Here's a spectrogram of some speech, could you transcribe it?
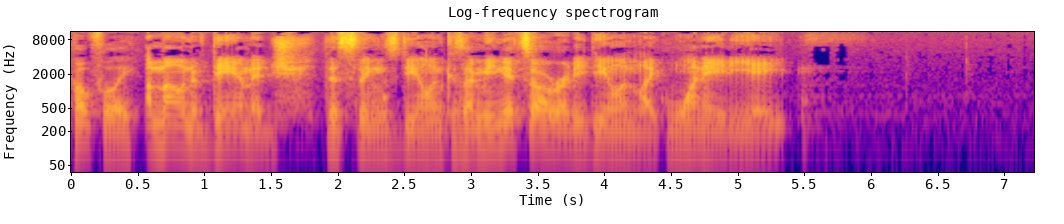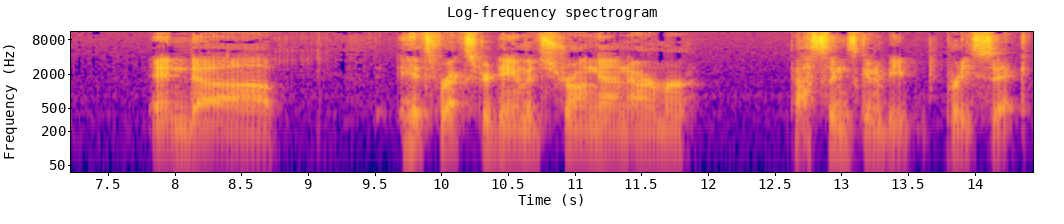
Hopefully. amount of damage this thing's dealing. Because I mean, it's already dealing like 188, and uh, hits for extra damage, strong on armor. This thing's going to be pretty sick.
